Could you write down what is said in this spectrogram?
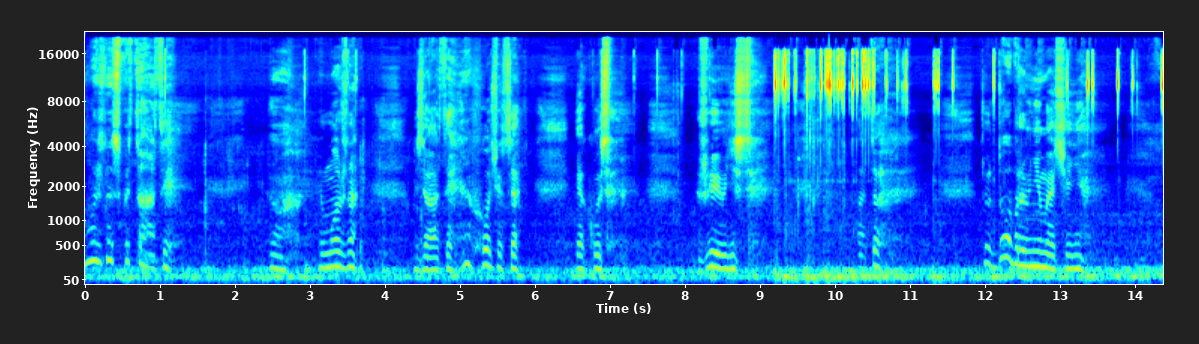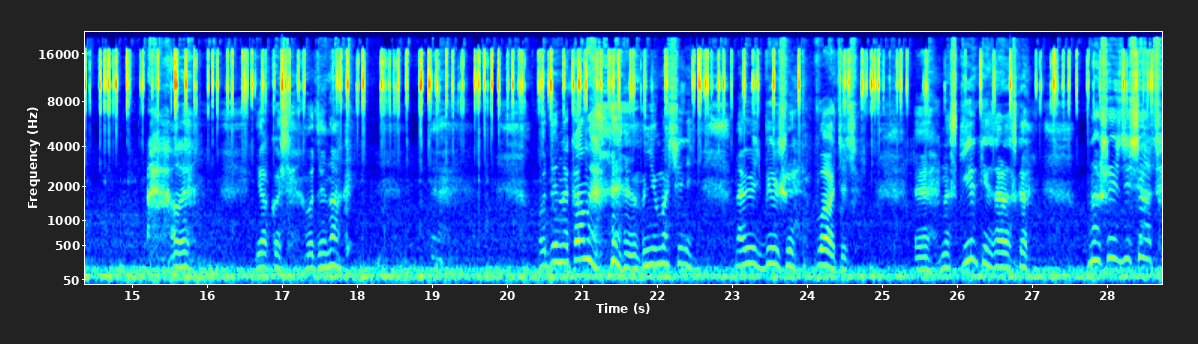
Можна спитати. О, і можна взяти. Хочеться якусь живність. А то тут добре в Німеччині. Але якось одинак. Одинаками в Німеччині навіть більше платять. Е, наскільки зараз? На 60.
